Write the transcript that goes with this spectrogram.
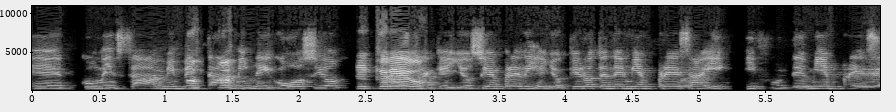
eh, comenzaba, me inventaba mis negocios. Te creo. Hasta que yo siempre dije, yo quiero tener mi empresa y, y fundé mi empresa.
